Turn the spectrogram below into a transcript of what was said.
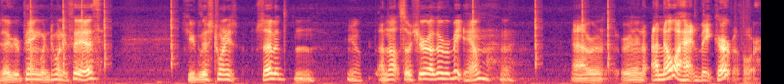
Xavier Penguin 25th. Cubeless 27th. And, you know, I'm not so sure I've ever beat him. Uh, I, really, I know I hadn't beat Kurt before.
